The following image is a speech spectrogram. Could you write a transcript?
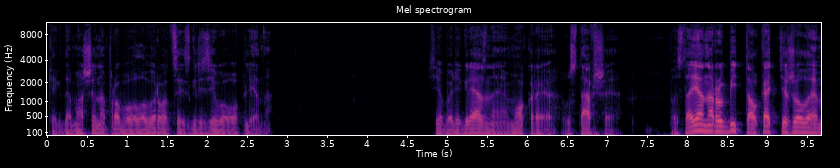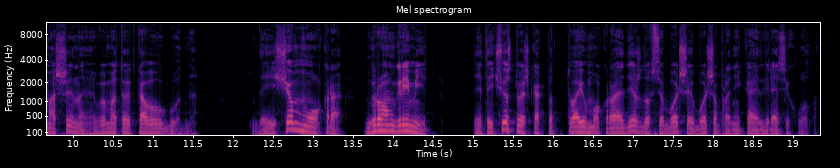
когда машина пробовала вырваться из грязевого плена. Все были грязные, мокрые, уставшие. Постоянно рубить, толкать тяжелые машины вымотают кого угодно. Да еще мокро, гром гремит, и ты чувствуешь, как под твою мокрую одежду все больше и больше проникает грязь и холод.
